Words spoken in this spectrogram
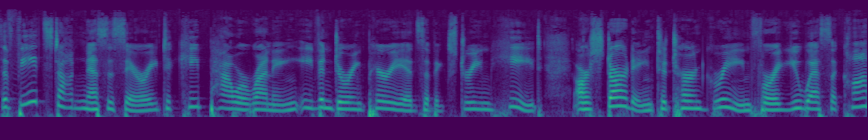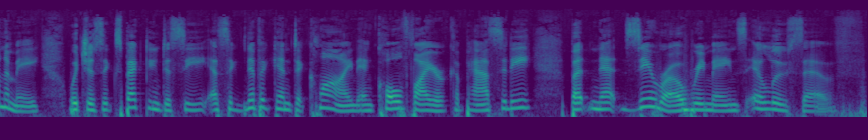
The feedstock necessary to keep power running even during periods of extreme heat are starting to turn green for a U.S. economy, which is expecting to see a significant decline in coal fire capacity, but net zero remains elusive.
